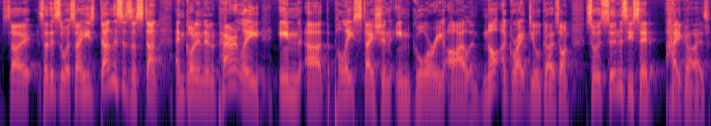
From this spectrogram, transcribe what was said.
So, so this is what. So he's done this as a stunt and got in, and apparently in uh, the police station in Gorey Island, not a great deal goes on. So as soon as he said, "Hey guys."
